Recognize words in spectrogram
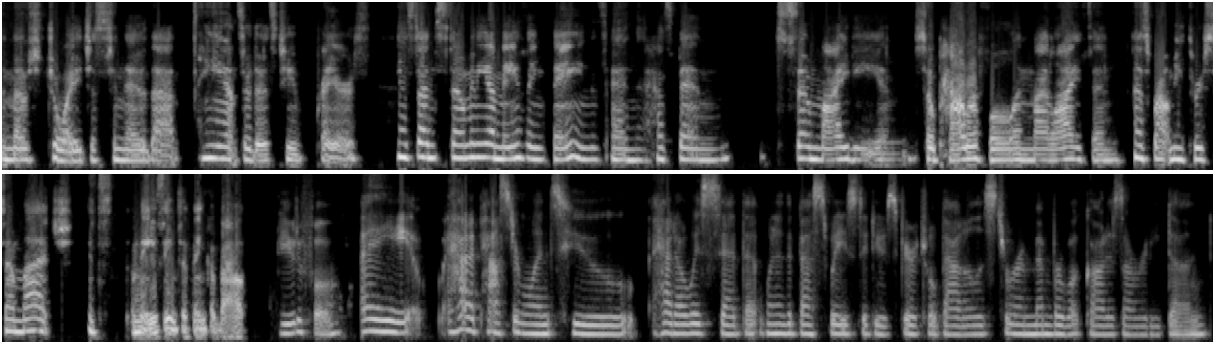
the most joy just to know that he answered those two prayers. He's done so many amazing things and has been so mighty and so powerful in my life and has brought me through so much. It's amazing to think about. Beautiful. I had a pastor once who had always said that one of the best ways to do spiritual battle is to remember what God has already done.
